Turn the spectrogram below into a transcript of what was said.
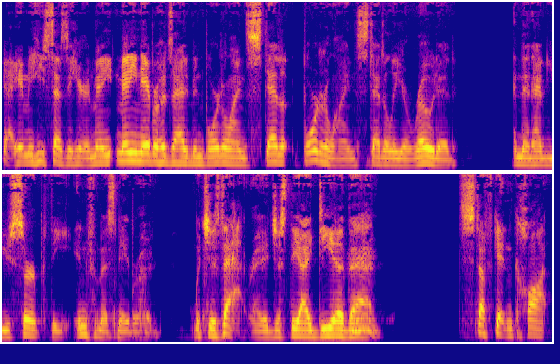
yeah, I mean, he says it here. In many many neighborhoods that had been borderline stead, borderline steadily eroded, and then had usurped the infamous neighborhood, which is that right? It's just the idea that Mm. stuff getting caught,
